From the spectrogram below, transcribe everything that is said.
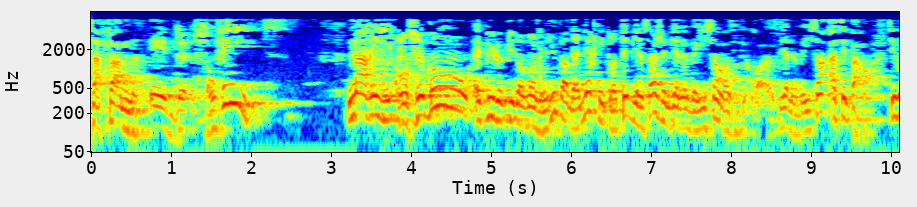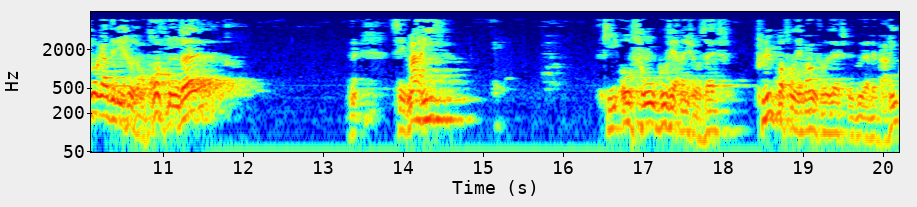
sa femme et de son fils. Marie en second, et puis le petit enfant Jésus par derrière qui trottait bien sage et bien obéissant, bien obéissant à ses parents. Si vous regardez les choses en profondeur, c'est Marie qui, au fond, gouvernait Joseph plus profondément que Joseph ne gouvernait Marie,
